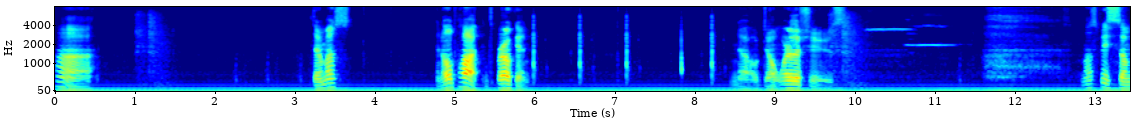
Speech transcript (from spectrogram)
Huh. There must... An old pot. It's broken. No, don't wear the shoes. Must be some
